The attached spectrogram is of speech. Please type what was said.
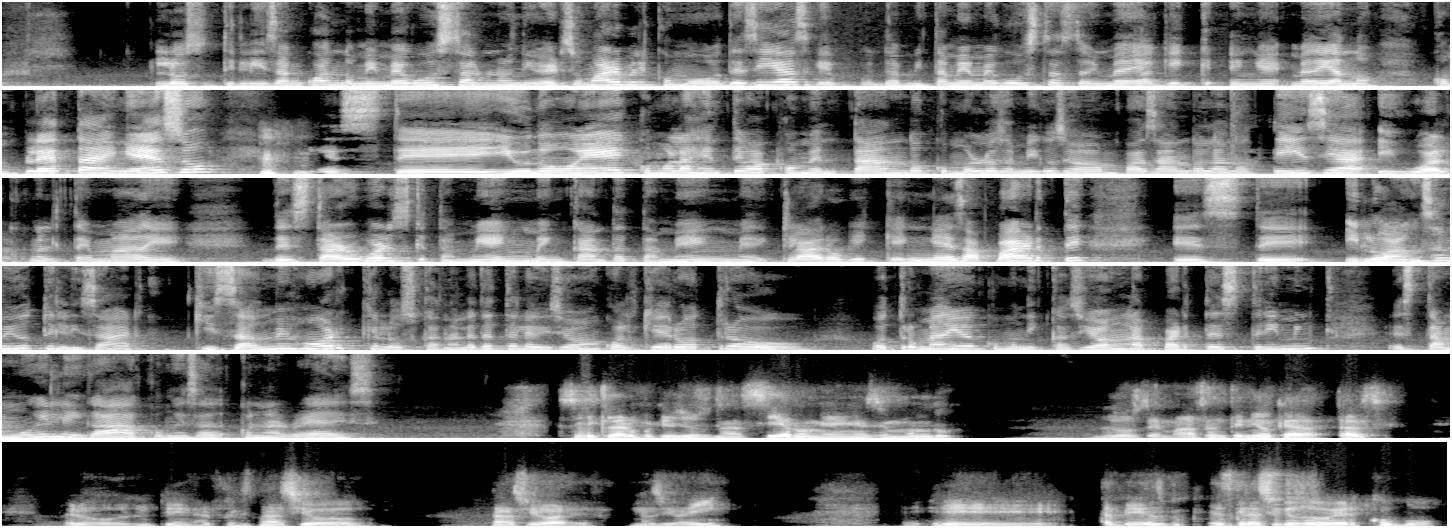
los utilizan cuando a mí me gusta el universo Marvel, como vos decías, que a mí también me gusta, estoy media geek, en, e, media no, completa en eso, este, y uno ve cómo la gente va comentando, cómo los amigos se van pasando la noticia, igual con el tema de, de Star Wars, que también me encanta, también me declaro geek en esa parte, este, y lo han sabido utilizar quizás mejor que los canales de televisión o cualquier otro, otro medio de comunicación, la parte de streaming está muy ligada con, esa, con las redes. Sí, claro, porque ellos nacieron en ese mundo. Los demás han tenido que adaptarse, pero Netflix nació, nació, nació ahí. Eh, también es, es, gracioso ver como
